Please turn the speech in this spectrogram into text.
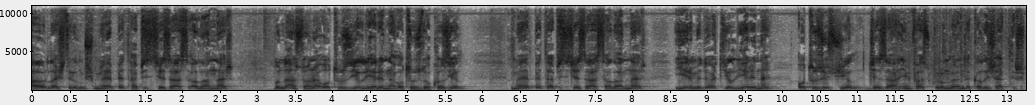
ağırlaştırılmış müebbet hapis cezası alanlar bundan sonra 30 yıl yerine 39 yıl, müebbet hapis cezası alanlar 24 yıl yerine 33 yıl ceza infaz kurumlarında kalacaktır.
